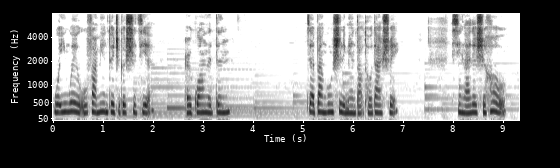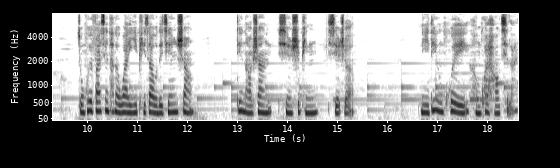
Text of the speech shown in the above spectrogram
我因为无法面对这个世界而关了灯，在办公室里面倒头大睡。醒来的时候，总会发现他的外衣披在我的肩上，电脑上显示屏写着：“你一定会很快好起来。”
